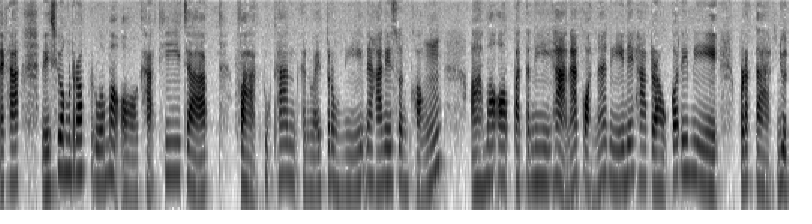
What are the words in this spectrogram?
นะคะ ในช่วงรอบรั้วมอค่ะ ที่จะฝากทุกท่านกันไว้ตรงนี้นะคะ ในส่วนของ มอปัตตานีค่ะนะก่อนหน้านี้นะคะเราก็ได้มีประกาศหยุด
